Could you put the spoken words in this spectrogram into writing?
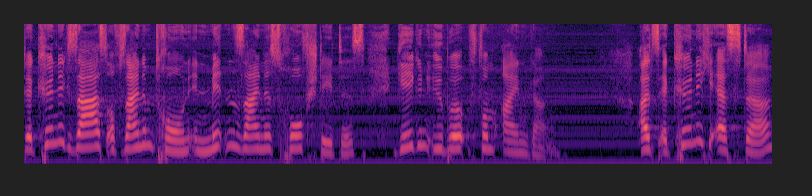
Der König saß auf seinem Thron inmitten seines Hofstädtes gegenüber vom Eingang. Als er König Esther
